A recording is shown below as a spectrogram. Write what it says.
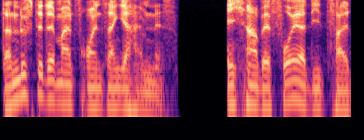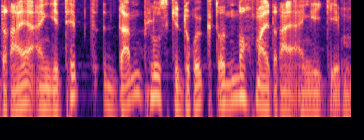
Dann lüftete mein Freund sein Geheimnis. Ich habe vorher die Zahl 3 eingetippt, dann Plus gedrückt und nochmal 3 eingegeben.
